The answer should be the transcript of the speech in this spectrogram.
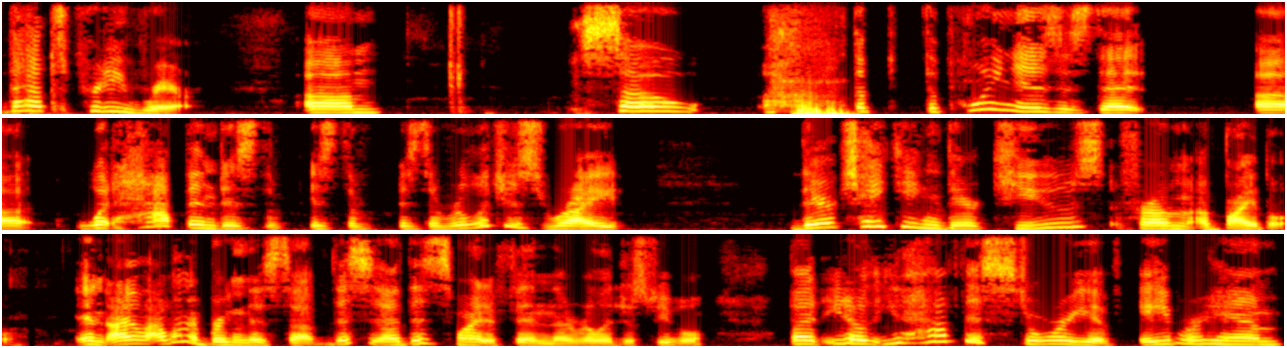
that's pretty rare. Um, so the the point is is that uh, what happened is the is the is the religious right they're taking their cues from a Bible, and I, I want to bring this up. This uh, this might offend the religious people, but you know you have this story of Abraham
